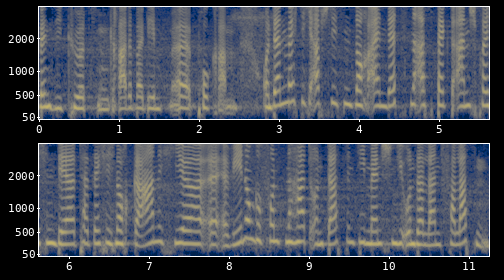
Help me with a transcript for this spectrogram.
wenn sie kürzen, gerade bei dem äh, Programm. Und dann möchte ich abschließend noch einen letzten Aspekt ansprechen, der tatsächlich noch gar nicht hier äh, Erwähnung gefunden hat. Und das sind die Menschen, die unser Land verlassen.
